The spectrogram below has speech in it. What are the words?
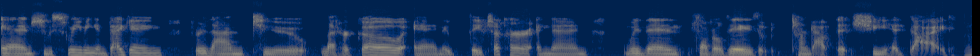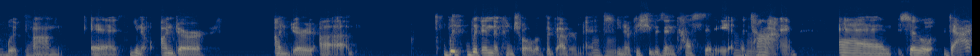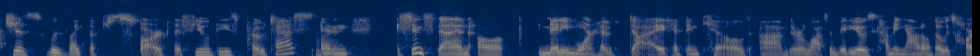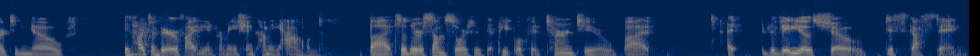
and she was screaming and begging for them to let her go and they, they took her and then within several days it turned out that she had died oh with um and you know under under uh with, within the control of the government mm-hmm. you know because she was in custody at mm-hmm. the time and so that just was like the spark that fueled these protests mm-hmm. and since then, uh, many more have died, have been killed. Um, there are lots of videos coming out, although it's hard to know, it's hard to verify the information coming out. Mm-hmm. But so there are some sources that people could turn to, but I, uh, the videos show disgusting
